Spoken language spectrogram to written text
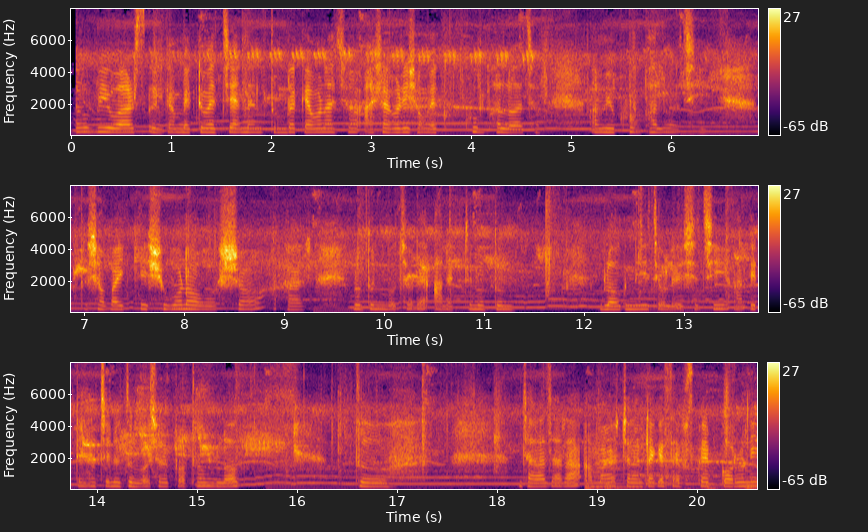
Viewers welcome back to my channel তোমরা কেমন আছো? আশা করি সবাই খুব খুব ভালো আছো। আমিও খুব ভালো আছি। তো সবাইকে শুভ নববর্ষ। আর নতুন বছরে আরেকটি নতুন ব্লগ নিয়ে চলে এসেছি। আর এটাই হচ্ছে নতুন বছরের প্রথম ব্লগ। তো যারা যারা আমার চ্যানেলটাকে সাবস্ক্রাইব করনি,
